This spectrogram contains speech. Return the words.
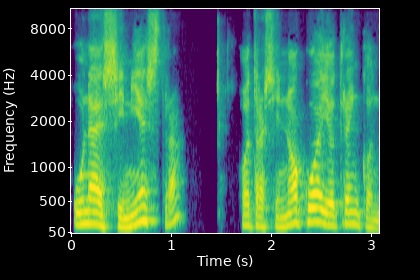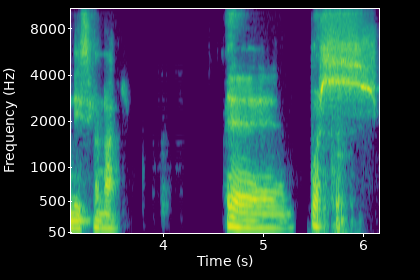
Una es siniestra, otra es inocua y otra incondicional. Eh, pues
